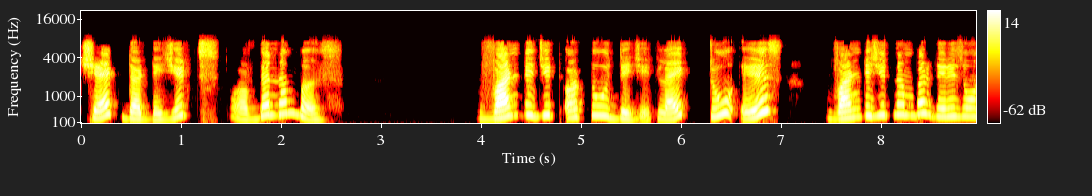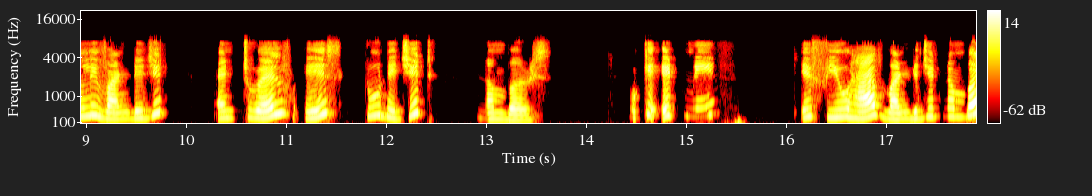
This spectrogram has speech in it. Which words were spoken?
check the digits of the numbers. One digit or two digit like 2 is one digit number there is only one digit and 12 is two digit numbers okay it means if you have one digit number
